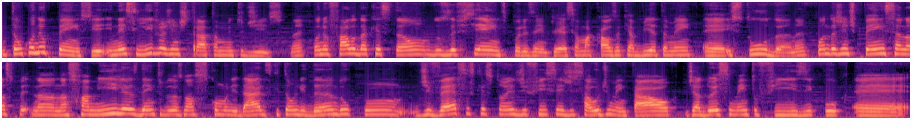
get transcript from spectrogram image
Então, quando eu penso, e, nesse livro a gente trata muito disso, né? Quando eu falo da questão dos deficientes, por exemplo, e essa é uma causa que a Bia também é, estuda, né? Quando a gente pensa nas, na, nas famílias dentro das nossas comunidades que estão lidando com diversas questões difíceis de saúde mental, de adoecimento físico, é,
